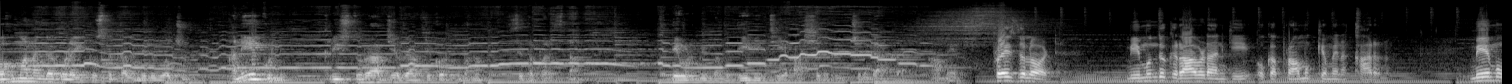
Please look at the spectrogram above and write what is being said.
బహుమానంగా కూడా ఈ పుస్తకాలు మీరు ఇవ్వచ్చు. అనేకుల్ని క్రీస్తు రాజ్య వ్యాప్తి కొరకు మనం సిద్ధపరుస్తాం. దేవుడు మిమ్మల్ని దీవించి ఆశీర్వదించుగాక ఆమె ప్రైజ్ ద లాడ్ మీ ముందుకు రావడానికి ఒక ప్రాముఖ్యమైన కారణం. మేము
